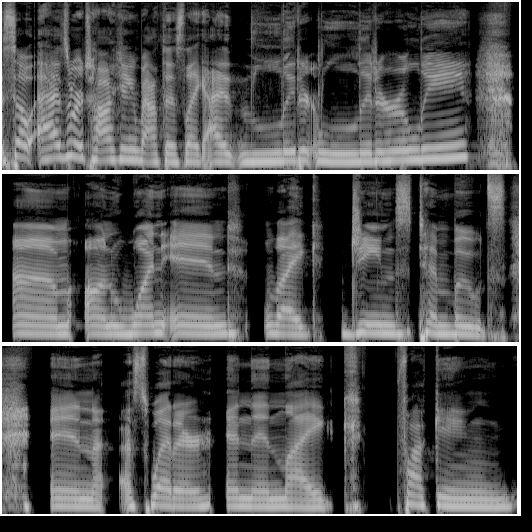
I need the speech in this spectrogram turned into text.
so as we're talking about this, like I liter- literally um on one end like jeans, Tim boots, and a sweater, and then like fucking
